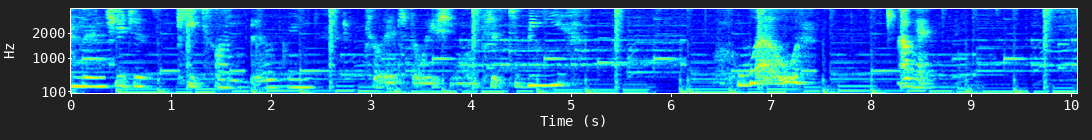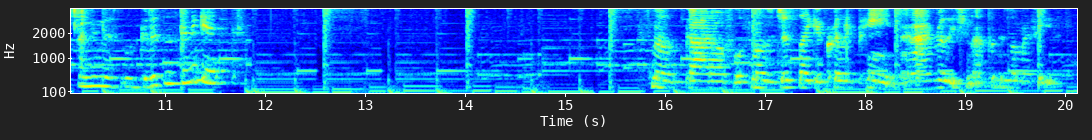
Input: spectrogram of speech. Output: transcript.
And then she just keeps on building till it's the way she wants it to be. Whoa. Okay. I think this is as good as it's gonna get. Smells god awful. Smells just like acrylic paint, and I really should not put this on my face.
